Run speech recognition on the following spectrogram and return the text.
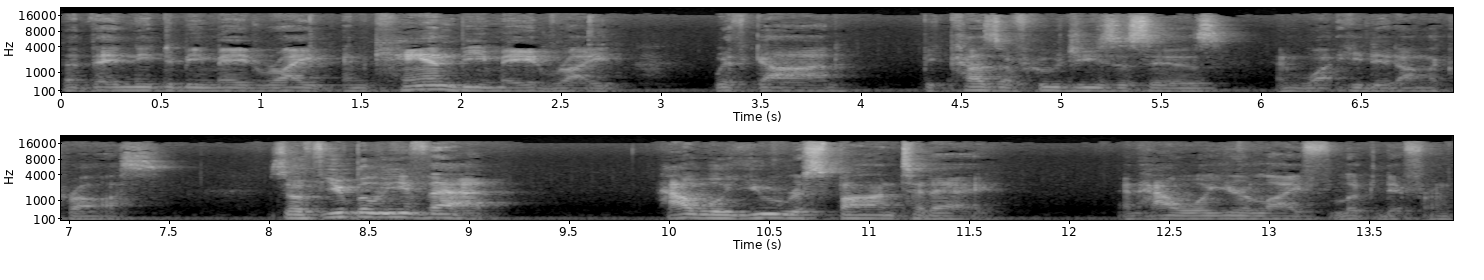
that they need to be made right and can be made right with God because of who Jesus is and what he did on the cross. So if you believe that, how will you respond today? And how will your life look different?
